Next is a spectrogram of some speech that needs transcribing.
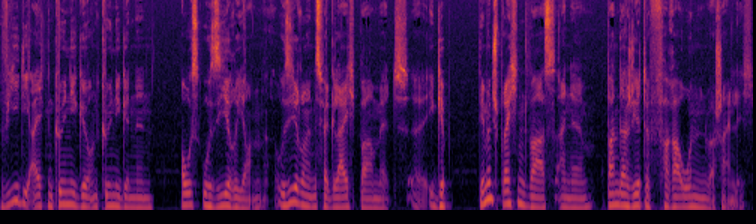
wie die alten Könige und Königinnen aus Osirion. Osirion ist vergleichbar mit äh, Ägypten. Dementsprechend war es eine bandagierte Pharaonin wahrscheinlich.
